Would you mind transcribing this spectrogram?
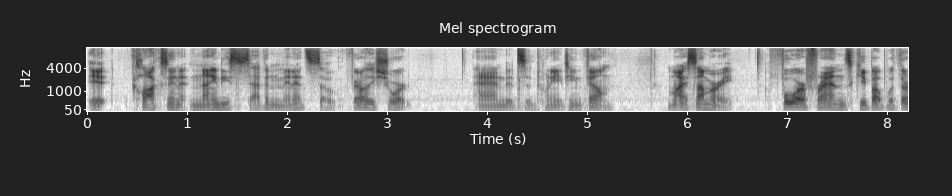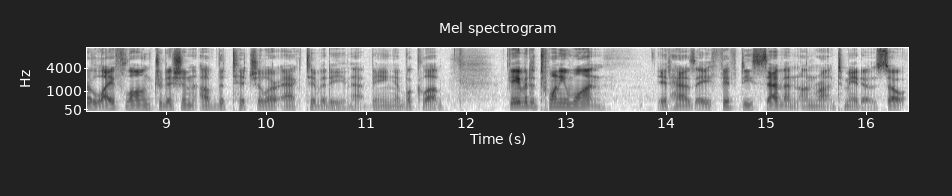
It clocks in at 97 minutes, so fairly short, and it's a 2018 film. My summary Four friends keep up with their lifelong tradition of the titular activity, that being a book club. Gave it a 21. It has a 57 on Rotten Tomatoes, so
